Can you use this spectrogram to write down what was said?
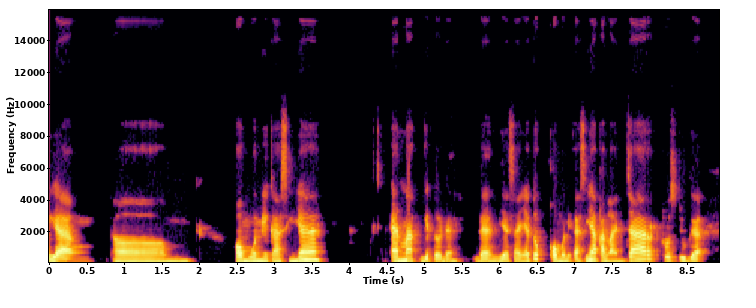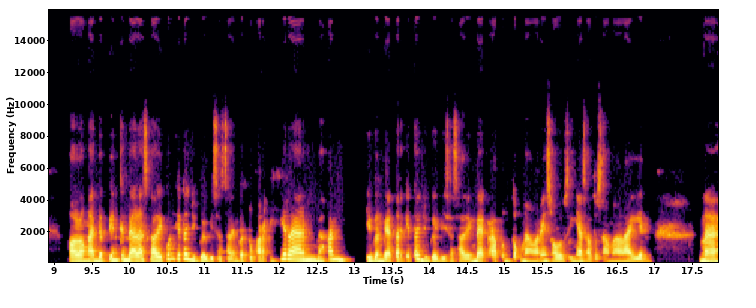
yang um, komunikasinya enak gitu dan dan biasanya tuh komunikasinya akan lancar, terus juga kalau ngadepin kendala sekalipun kita juga bisa saling bertukar pikiran, bahkan even better kita juga bisa saling backup untuk nawarin solusinya satu sama lain. Nah,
